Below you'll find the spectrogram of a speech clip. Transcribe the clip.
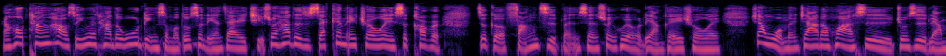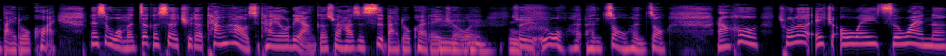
然后 Townhouse 因为它的屋顶什么都是连在一起，所以它的 Second HOA 是 cover 这个房子本身，所以会有两个 HOA。像我们。家的话是就是两百多块，但是我们这个社区的 townhouse 它有两个，所以它是四百多块的 HOA，嗯嗯、所以哇很很重很重。然后除了 HOA 之外呢，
